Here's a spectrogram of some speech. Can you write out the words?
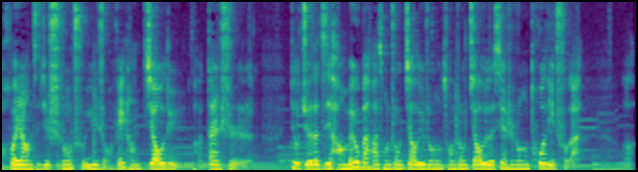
呃会让自己始终处于一种非常焦虑啊、但是又觉得自己好像没有办法从这种焦虑中，从这种焦虑的现实中脱离出来，啊、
